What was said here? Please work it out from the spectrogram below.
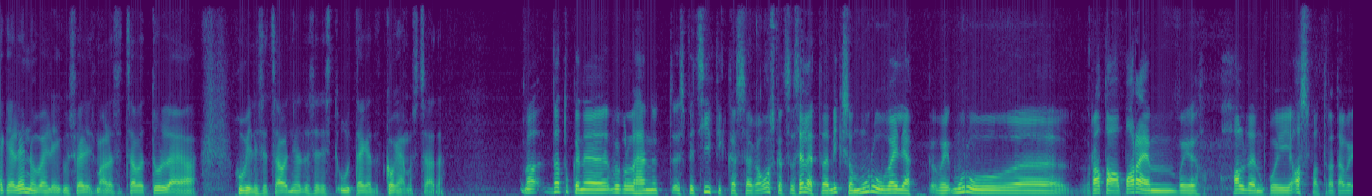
äge lennuväli, kus välismaalased saavad tulla ja huvilised saavad nii-öelda sellist uut ägedat kogemust saada ma natukene võib-olla lähen nüüd spetsiifikasse, aga oskad sa seletada, miks on muruväljak või mururada äh, parem või halvem kui asfaltrada või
